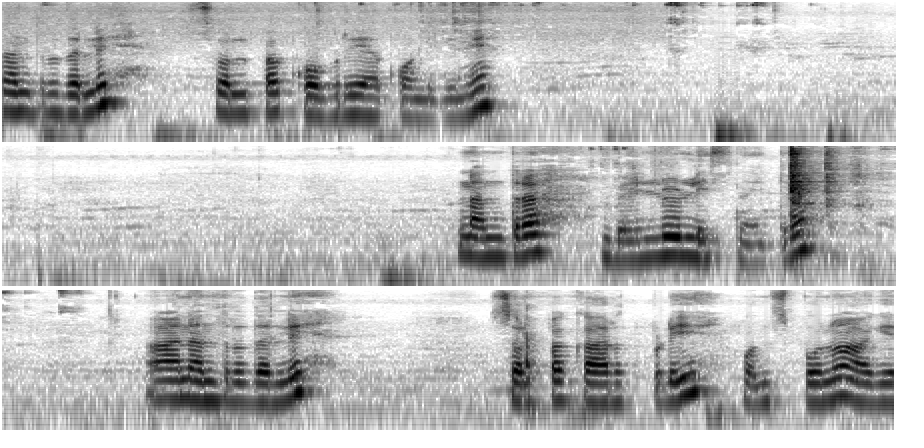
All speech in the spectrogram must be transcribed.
ನಂತರದಲ್ಲಿ ಸ್ವಲ್ಪ ಕೊಬ್ಬರಿ ಹಾಕ್ಕೊಂಡಿದ್ದೀನಿ. ನಂತರ ಬೆಳ್ಳುಳ್ಳಿ ಸ್ನೇಹಿತರೆ. ಆ ನಂತರದಲ್ಲಿ ಸ್ವಲ್ಪ ಖಾರದ ಪುಡಿ, ಒಂದು ಸ್ಪೂನು ಹಾಗೆ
